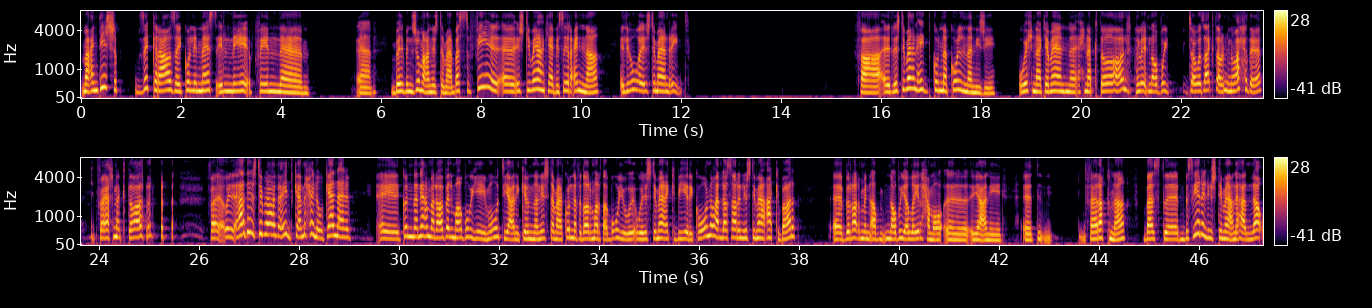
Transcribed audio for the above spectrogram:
ما عنديش ذكرى زي كل الناس اللي في ال آه، بالجمعة نجتمع. بس في آه، اجتماع كان يصير عنا اللي هو اجتماع العيد. فالاجتماع العيد كنا كلنا نيجي وإحنا كمان إحنا كتار لأنه أبوي تجوز أكثر من وحده فإحنا كتار. فهذا اجتماع العيد كان حلو. كان إيه، كنا نعمله قبل ما أبوي يموت يعني كنا نجتمع كلنا في دار مرت أبوي والاجتماع كبير يكون وهلا صار الاجتماع أكبر آه، بالرغم من من أبوي الله يرحمه آه، يعني ت- فارقنا بس بصير الاجتماع لهلا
